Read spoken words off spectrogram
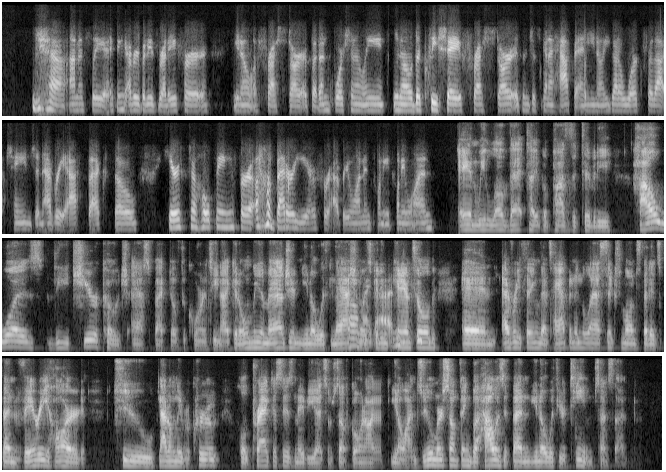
Yeah, honestly, I think everybody's ready for you know, a fresh start. But unfortunately, you know, the cliche fresh start isn't just going to happen. You know, you got to work for that change in every aspect. So here's to hoping for a better year for everyone in 2021. And we love that type of positivity. How was the cheer coach aspect of the quarantine? I could only imagine, you know, with nationals oh getting canceled and everything that's happened in the last six months, that it's been very hard to not only recruit, hold practices. Maybe you had some stuff going on, you know, on Zoom or something. But how has it been, you know, with your team since then?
